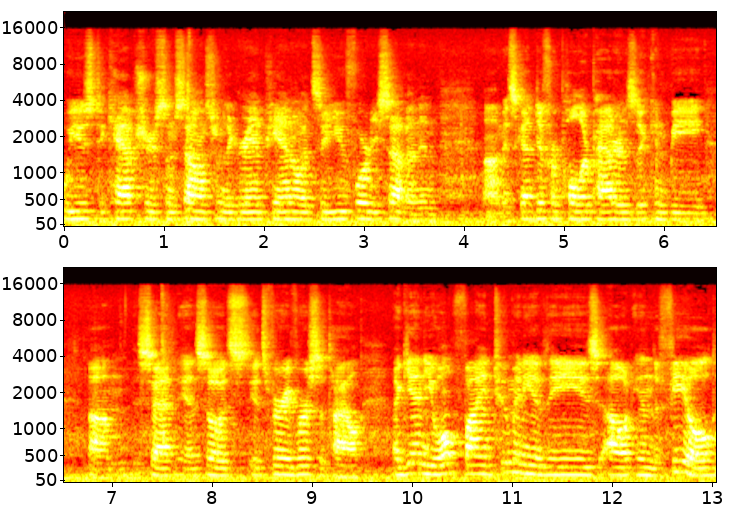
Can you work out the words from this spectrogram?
we used to capture some sounds from the grand piano. It's a U47, and um, it's got different polar patterns that can be um, set, and so it's, it's very versatile. Again, you won't find too many of these out in the field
